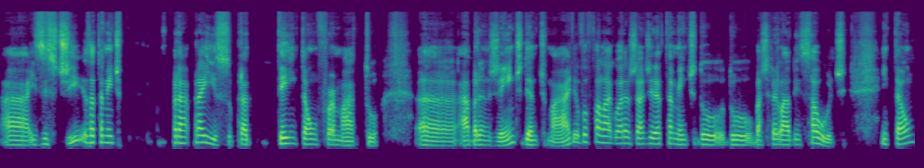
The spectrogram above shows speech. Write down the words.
a existir exatamente para isso, para ter então um formato uh, abrangente dentro de uma área. Eu vou falar agora já diretamente do, do bacharelado em saúde. Então,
